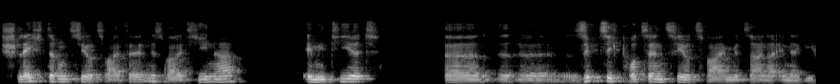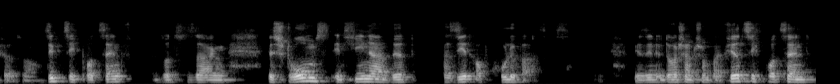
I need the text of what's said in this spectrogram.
schlechteren CO2-Verhältnis, weil China emittiert äh, 70 äh, Prozent CO2 mit seiner Energieversorgung. 70 Prozent sozusagen des Stroms in China wird basiert auf Kohlebasis. Wir sind in Deutschland schon bei 40 Prozent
